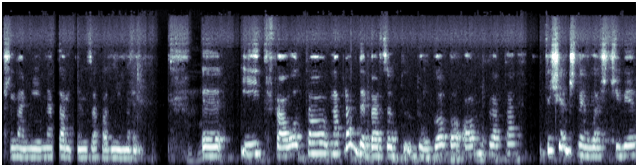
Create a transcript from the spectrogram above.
przynajmniej na tamtym zachodnim rynku. Mhm. I trwało to naprawdę bardzo długo, bo on w latach tysięcznych właściwie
